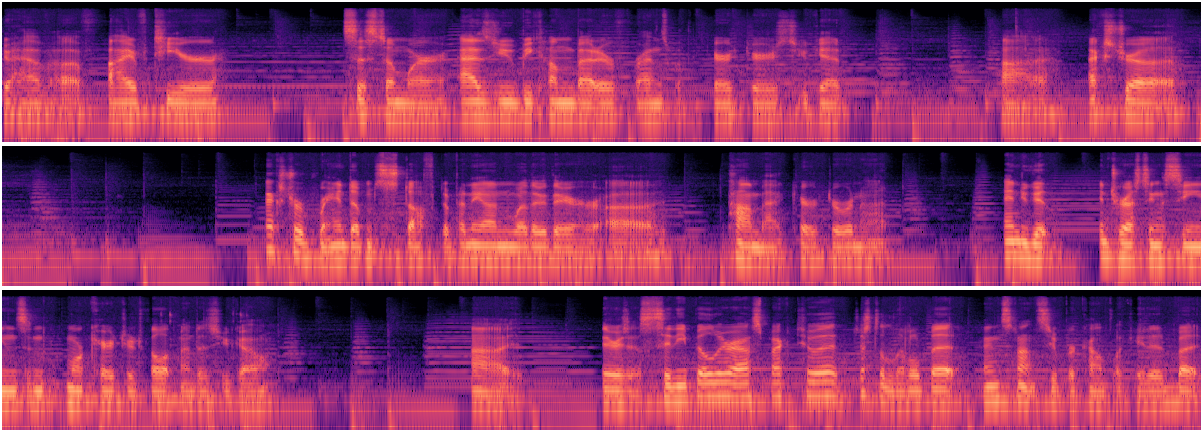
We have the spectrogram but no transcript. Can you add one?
You have a five tier system where as you become better friends with the characters, you get uh, extra extra random stuff depending on whether they're a combat character or not. And you get interesting scenes and more character development as you go. Uh, there's a city builder aspect to it, just a little bit, and it's not super complicated, but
